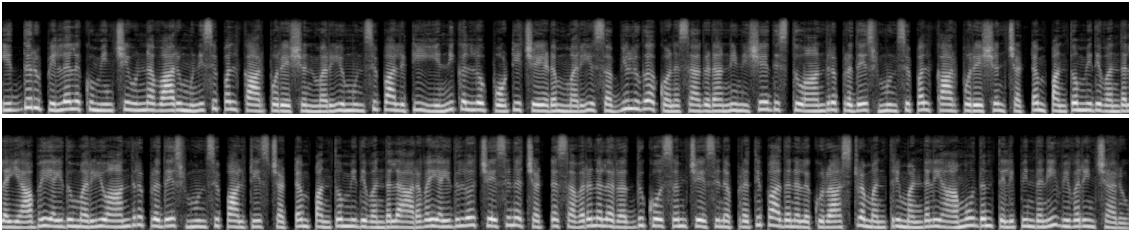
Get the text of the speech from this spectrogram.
ఇద్దరు పిల్లలకు మించి ఉన్న వారు మునిసిపల్ కార్పొరేషన్ మరియు మున్సిపాలిటీ ఎన్నికల్లో పోటీ చేయడం మరియు సభ్యులుగా కొనసాగడాన్ని నిషేధిస్తూ ఆంధ్రప్రదేశ్ మున్సిపల్ కార్పొరేషన్ చట్టం పంతొమ్మిది వందల యాభై ఐదు మరియు ఆంధ్రప్రదేశ్ మున్సిపాలిటీస్ చట్టం పంతొమ్మిది వందల అరవై ఐదులో చేసిన చట్ట సవరణల రద్దు కోసం చేసిన ప్రతిపాదనలకు రాష్ట్ర మంత్రి మండలి ఆమోదం తెలిపిందని వివరించారు.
